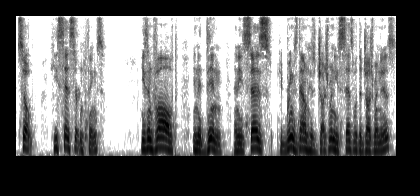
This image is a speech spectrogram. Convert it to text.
so he says certain things, he's involved in a din, and he says, he brings down his judgment, he says what the judgment is.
